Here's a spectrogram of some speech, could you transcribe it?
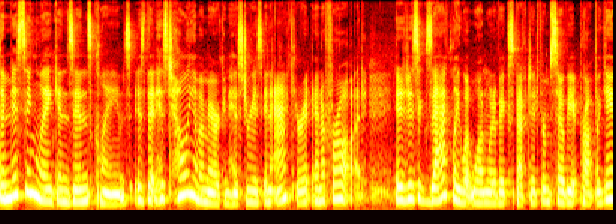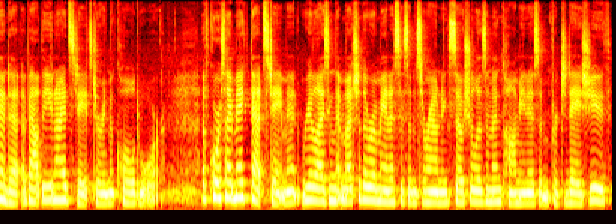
The missing link in Zinn's claims is that his telling of American history is inaccurate and a fraud. It is exactly what one would have expected from Soviet propaganda about the United States during the Cold War. Of course, I make that statement, realizing that much of the romanticism surrounding socialism and communism for today's youth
